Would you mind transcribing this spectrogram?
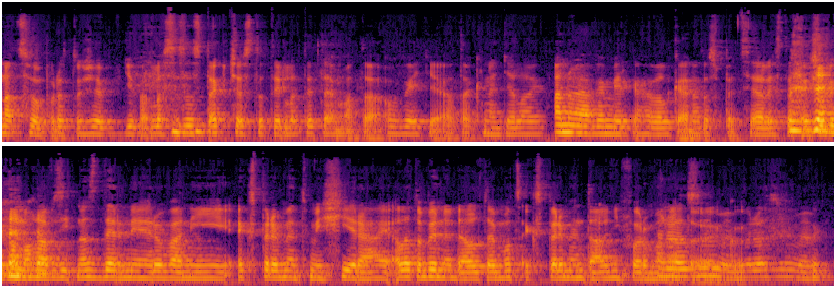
na co, protože v divadle se zase tak často tyhle ty témata o větě a tak nedělají. Ano, já vím, Mirka Havelka je na to specialista, takže bych ho mohla vzít na zdernierovaný experiment myší ráj, ale to by nedal, to je moc experimentální forma rozumím, na to. Jako. rozumím.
